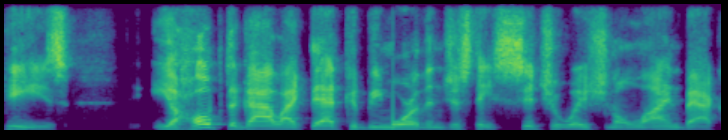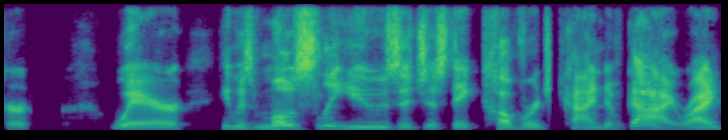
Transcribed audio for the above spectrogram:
Pees, you hoped a guy like that could be more than just a situational linebacker where he was mostly used as just a coverage kind of guy, right?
